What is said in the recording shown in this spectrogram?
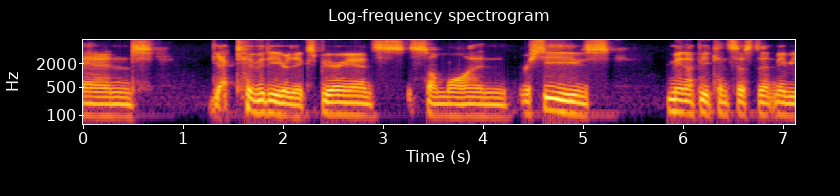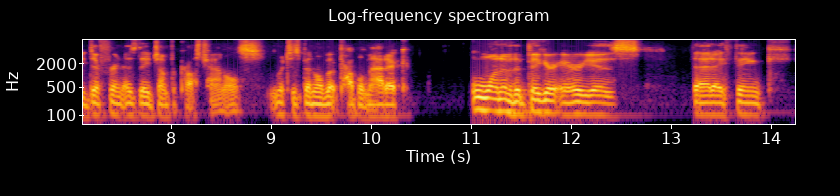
and the activity or the experience someone receives may not be consistent, maybe different as they jump across channels, which has been a little bit problematic. One of the bigger areas that I think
